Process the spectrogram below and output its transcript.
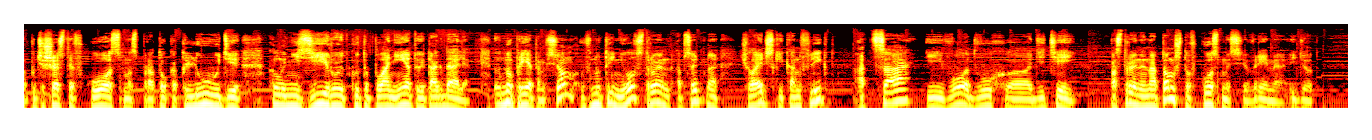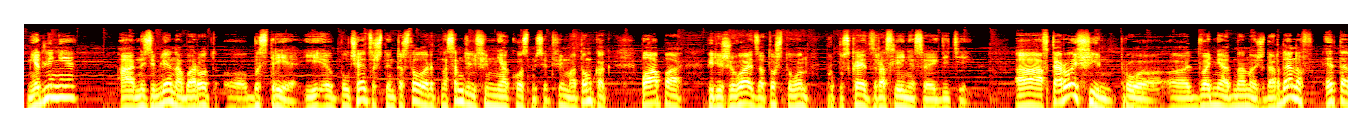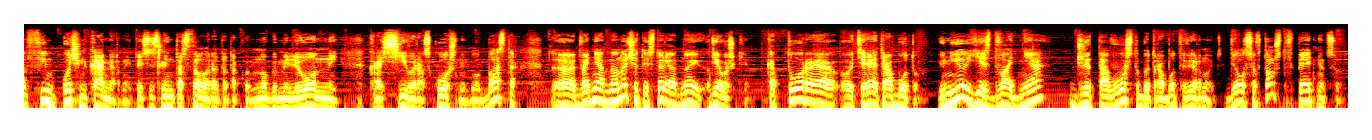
путешествия в космос, про то, как люди колонизируют какую-то планету и так далее. Но при этом всем внутри него встроен абсолютно человеческий конфликт отца и его двух э, детей, построенный на том, что в космосе время идет медленнее, а на Земле, наоборот, э, быстрее. И получается, что «Интерстеллар» — это на самом деле фильм не о космосе, это фильм о том, как папа переживает за то, что он пропускает взросление своих детей. А второй фильм про э, «Два дня, одна ночь» Дарденов — это фильм очень камерный. То есть если «Интерстеллар» — это такой многомиллионный, красивый, роскошный блокбастер, э, «Два дня, одна ночь» — это история одной девушки, которая э, теряет работу. И у нее есть два дня для того, чтобы эту работу вернуть. Дело все в том, что в пятницу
